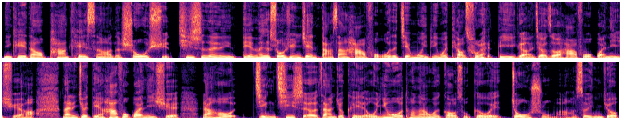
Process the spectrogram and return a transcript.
你可以到 Podcast 哈的搜寻，其实呢，你点那个搜寻键打上哈佛，我的节目一定会跳出来第一个叫做哈佛管理学哈，那你就点哈佛管理学，然后。仅七十二这样就可以了。我因为我通常会告诉各位周数嘛，所以你就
